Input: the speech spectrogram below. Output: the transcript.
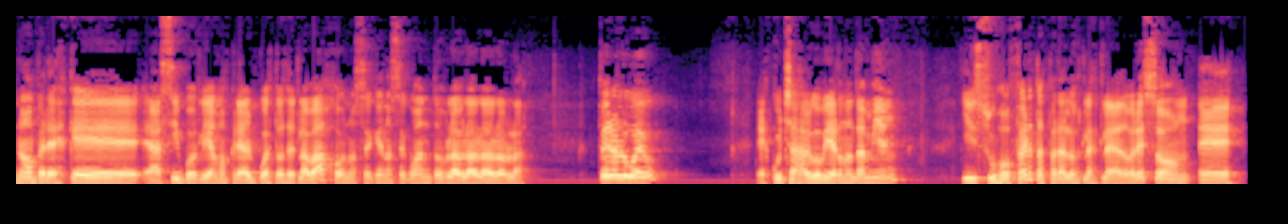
no, pero es que así podríamos crear puestos de trabajo, no sé qué, no sé cuánto, bla, bla, bla, bla, bla. Pero luego, escuchas al gobierno también y sus ofertas para los rastreadores son, eh,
